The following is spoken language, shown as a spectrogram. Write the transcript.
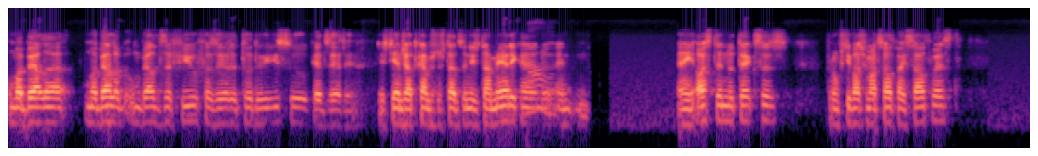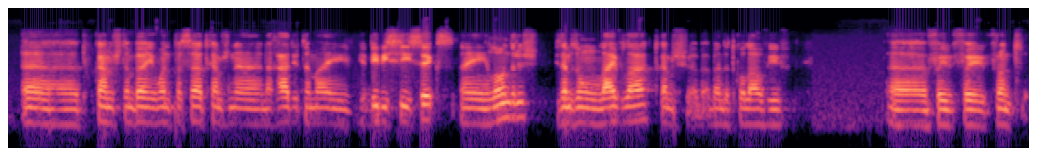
uma bela, uma bela, um belo desafio fazer tudo isso. Quer dizer, este ano já tocámos nos Estados Unidos da América, em, em, Austin, no Texas, para um festival chamado South by Southwest. Uh, tocámos também o ano passado, tocámos na, na rádio também BBC Six em Londres. Fizemos um live lá, tocámos a banda tocou lá ao vivo. Uh, foi, foi, pronto,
